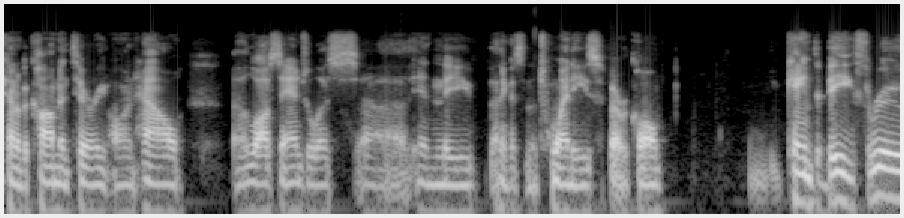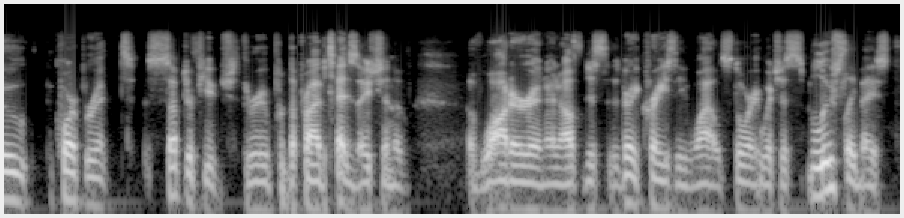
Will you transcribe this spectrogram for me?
kind of a commentary on how uh, Los Angeles uh, in the I think it's in the 20s if I recall came to be through corporate subterfuge, through the privatization of of water, and, and also just a very crazy, wild story, which is loosely based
